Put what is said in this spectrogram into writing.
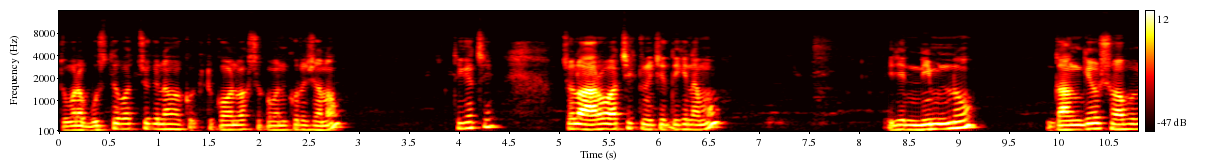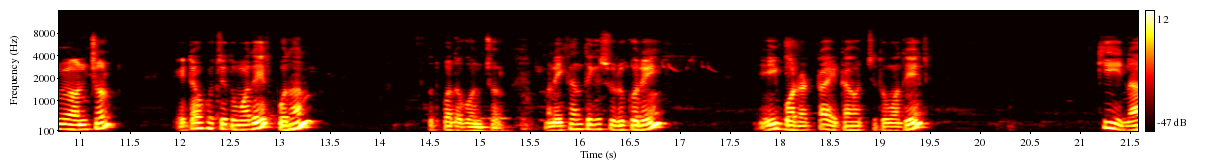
তোমরা বুঝতে পারছ কি না একটু কমেন্ট বক্সে কমেন্ট করে জানাও। ঠিক আছে? চলো আরও আছে, একটু নিচের দিকে নামো। এই যে নিম্ন গাঙ্গেয় সমভূমি অঞ্চল এটাও হচ্ছে তোমাদের প্রধান উৎপাদক অঞ্চল। মানে এখান থেকে শুরু করে এই বর্ডারটা এটা হচ্ছে তোমাদের কি না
